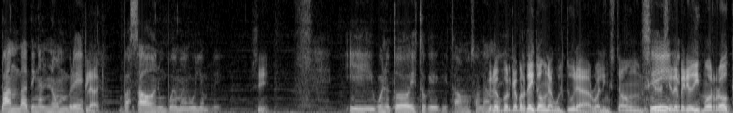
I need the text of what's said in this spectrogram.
banda tenga el nombre Claro, basado en un poema de William Blake. sí. Y bueno, todo esto que, que estábamos hablando. Pero porque aparte hay toda una cultura Rolling Stone, Sí. decir, de periodismo rock,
